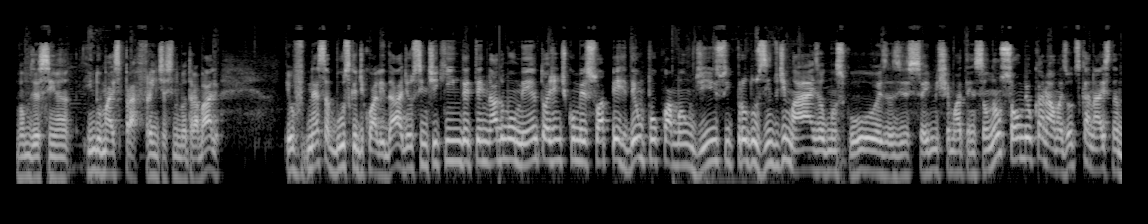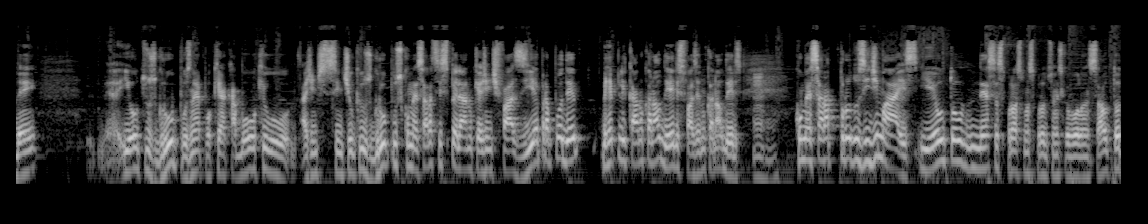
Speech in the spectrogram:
vamos dizer assim, indo mais pra frente assim no meu trabalho, eu, nessa busca de qualidade, eu senti que em determinado momento a gente começou a perder um pouco a mão disso e produzindo demais algumas coisas. Isso aí me chamou a atenção, não só o meu canal, mas outros canais também. eh, e outros grupos, né? Porque acabou que o, a gente sentiu que os grupos começaram a se espelhar no que a gente fazia para poder replicar no canal deles, fazer no canal deles. Uhum. Começaram a produzir demais. E eu tô, nessas próximas produções que eu vou lançar, eu tô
